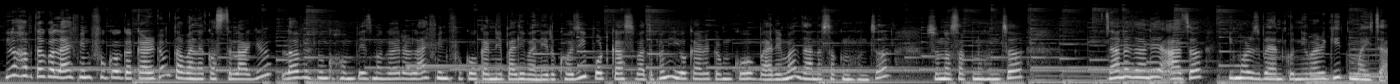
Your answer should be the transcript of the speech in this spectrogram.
यो हप्ताको लाइफ इन फुकोका कार्यक्रम तपाईँलाई कस्तो लाग्यो? लभ एफएमको होम पेजमा गएर लाइफ इन फुकोका नेपाली भनेर खोजी पोडकास्टबाट पनि यो कार्यक्रमको बारेमा जान सक्नुहुन्छ सुन्न सक्नुहुन्छ। जाँदा जाँदै आज इमर्ज ब्यान्डको नेवार गीत मैजा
